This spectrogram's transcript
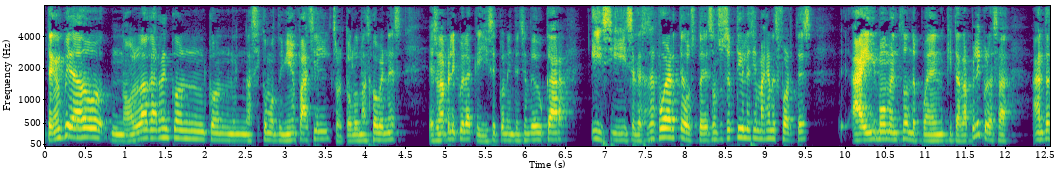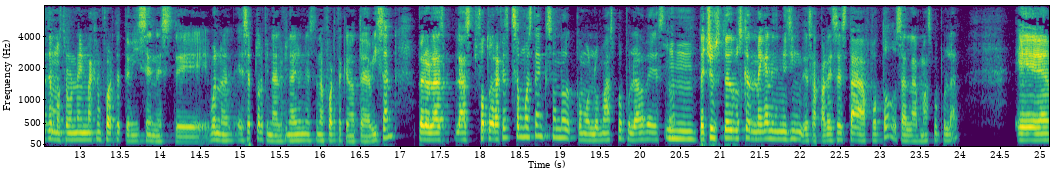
tengan cuidado, no lo agarren con, con así como bien fácil, sobre todo los más jóvenes. Es una película que hice con la intención de educar y si se les hace fuerte o ustedes son susceptibles a imágenes fuertes, hay momentos donde pueden quitar la película. O sea, antes de mostrar una imagen fuerte te dicen, este, bueno, excepto al final, al final hay una escena fuerte que no te avisan, pero las, las fotografías que se muestran, que son lo- como lo más popular de esto, de hecho, si ustedes buscan Megan is Missing, desaparece esta foto, o sea, la más popular. Eh,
